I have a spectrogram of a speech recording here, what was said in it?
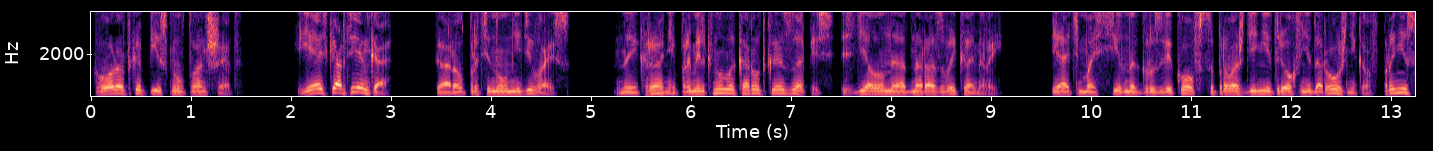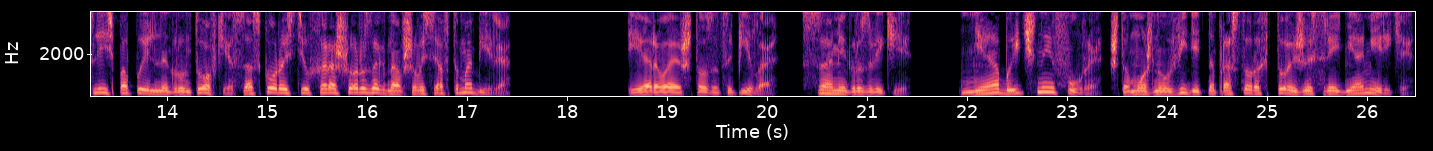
Коротко пискнул планшет. «Есть картинка!» Карл протянул мне девайс. На экране промелькнула короткая запись, сделанная одноразовой камерой. Пять массивных грузовиков в сопровождении трех внедорожников пронеслись по пыльной грунтовке со скоростью хорошо разогнавшегося автомобиля. Первое, что зацепило — сами грузовики. Необычные фуры, что можно увидеть на просторах той же Средней Америки,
